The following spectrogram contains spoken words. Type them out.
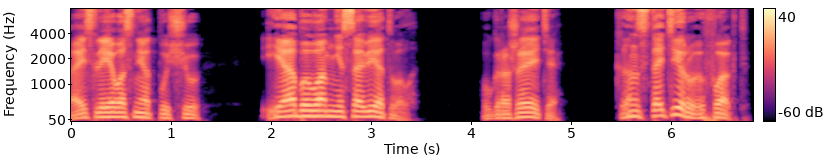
«А если я вас не отпущу?» «Я бы вам не советовал». «Угрожаете?» «Констатирую факт».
